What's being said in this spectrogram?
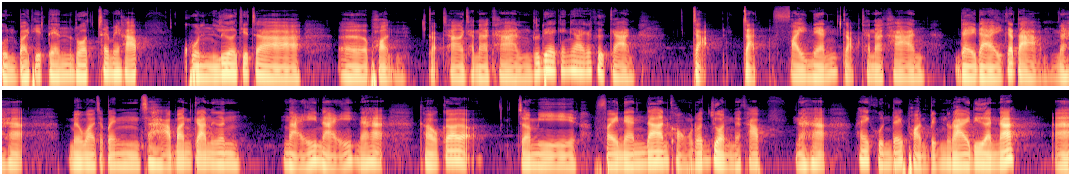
คุณไปที่เต็นท์รถใช่ไหมครับ คุณเลือกที่จะผ่อนกับทางธนาคารเรียกง่าย ๆ ก็คือการจะจัดไฟแนนซ์กับธนาคารใด ๆ ก็ตามนะฮะไม่ว่าจะเป็นสถาบันการเงินไหนๆนะฮะเขาก็จะมีไฟแนนซ์ด้านของรถยนต์นะครับนะฮะให้คุณได้ผ่อนเป็นรายเดือนนะอ่า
